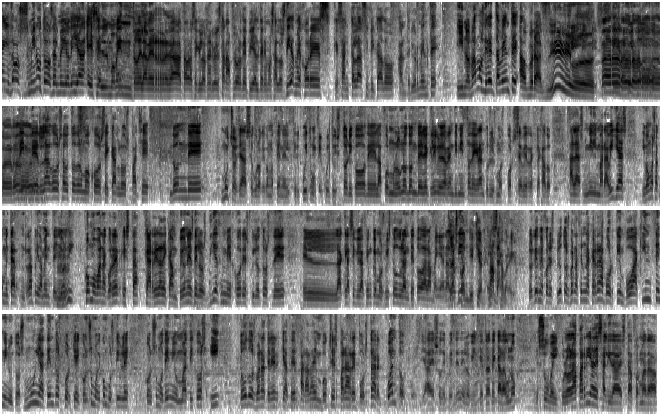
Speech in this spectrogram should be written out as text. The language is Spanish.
Una y dos minutos del mediodía es el momento de la verdad. Ahora sí que los nervios están a flor de piel. Tenemos a los 10 mejores que se han clasificado anteriormente y nos vamos directamente a Brasil. Sí, sí, sí, de Interlagos, Autódromo José Carlos Pache, donde Muchos ya seguro que conocen el circuito, un circuito histórico de la Fórmula 1, donde el equilibrio de rendimiento de Gran Turismo Sport se ve reflejado a las mil maravillas. Y vamos a comentar rápidamente, Jordi, cómo van a correr esta carrera de campeones de los 10 mejores pilotos de el- la clasificación que hemos visto durante toda la mañana. Las Los 10 condiciones, vamos a por ello. Los 10 mejores pilotos van a hacer una carrera por tiempo a 15 minutos. Muy atentos porque hay consumo de combustible, consumo de neumáticos y todos van a tener que hacer parada en boxes para repostar. ¿Cuánto? Pues ya eso depende de lo bien que trate cada uno eh, su vehículo. La parrilla de salida está formada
